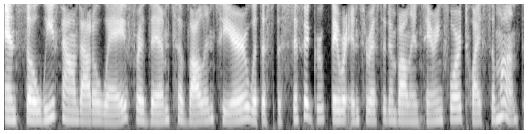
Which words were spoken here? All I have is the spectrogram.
And so we found out a way for them to volunteer with a specific group they were interested in volunteering for twice a month.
